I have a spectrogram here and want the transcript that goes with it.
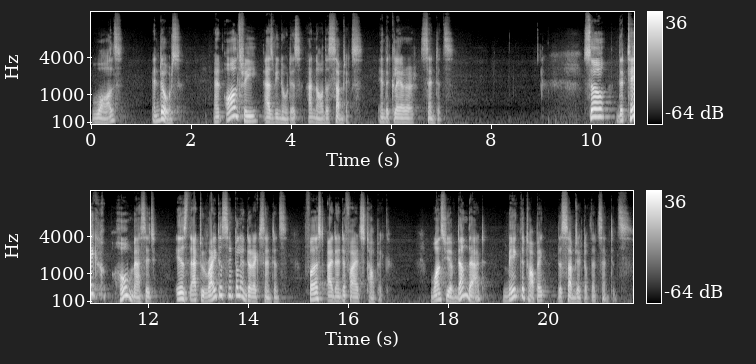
walls, and doors. And all three, as we notice, are now the subjects in the clearer sentence. So, the take home message is that to write a simple and direct sentence, first identify its topic. Once you have done that, make the topic the subject of that sentence.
